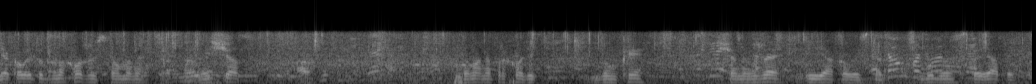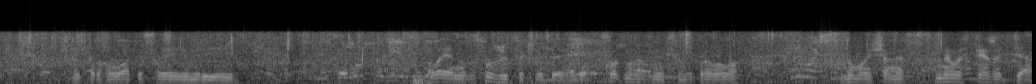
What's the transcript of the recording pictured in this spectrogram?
Я коли тут знаходжусь, то в мене весь час до мене приходять думки, що невже і я колись так буду стояти і торгувати своєю мрією. Але я не засуджую цих людей, бо кожного з них сюди привело. Думаю, що не, не легке життя.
